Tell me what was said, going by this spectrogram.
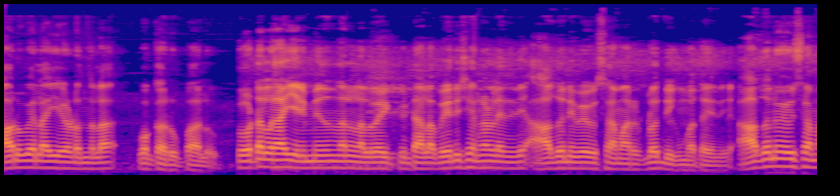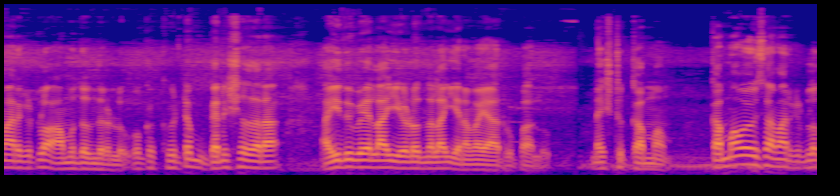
ఆరు వేల ఏడు వందల ఒక రూపాయలు. టోటల్గా ఎనిమిది వందల నలభై క్వింటాల వేరుశనగలు అనేది ఆదోని వ్యవసాయ మార్కెట్లో దిగుమతి అయింది. ఆదోని వ్యవసాయ మార్కెట్లో ఆముదం ధరలు ఒక క్వింటం గరిష్ట ధర ఐదు వేల ఏడు వందల ఎనభై ఆరు రూపాయలు. నెక్స్ట్ ఖమ్మం. ఖమ్మం వ్యవసాయ మార్కెట్లో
